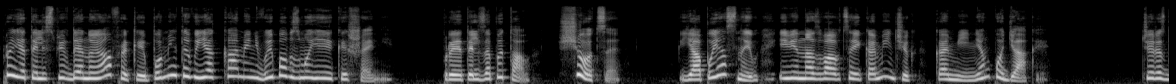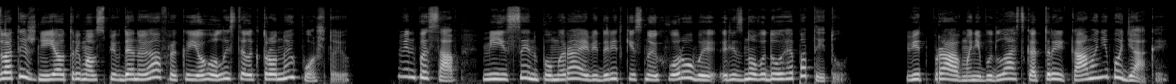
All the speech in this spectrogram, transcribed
приятель з Південної Африки помітив, як камінь випав з моєї кишені. Приятель запитав, що це? Я пояснив, і він назвав цей камінчик камінням подяки. Через два тижні я отримав з Південної Африки його лист електронною поштою. Він писав Мій син помирає від рідкісної хвороби різновиду гепатиту. Відправ мені, будь ласка, три камені подяки.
